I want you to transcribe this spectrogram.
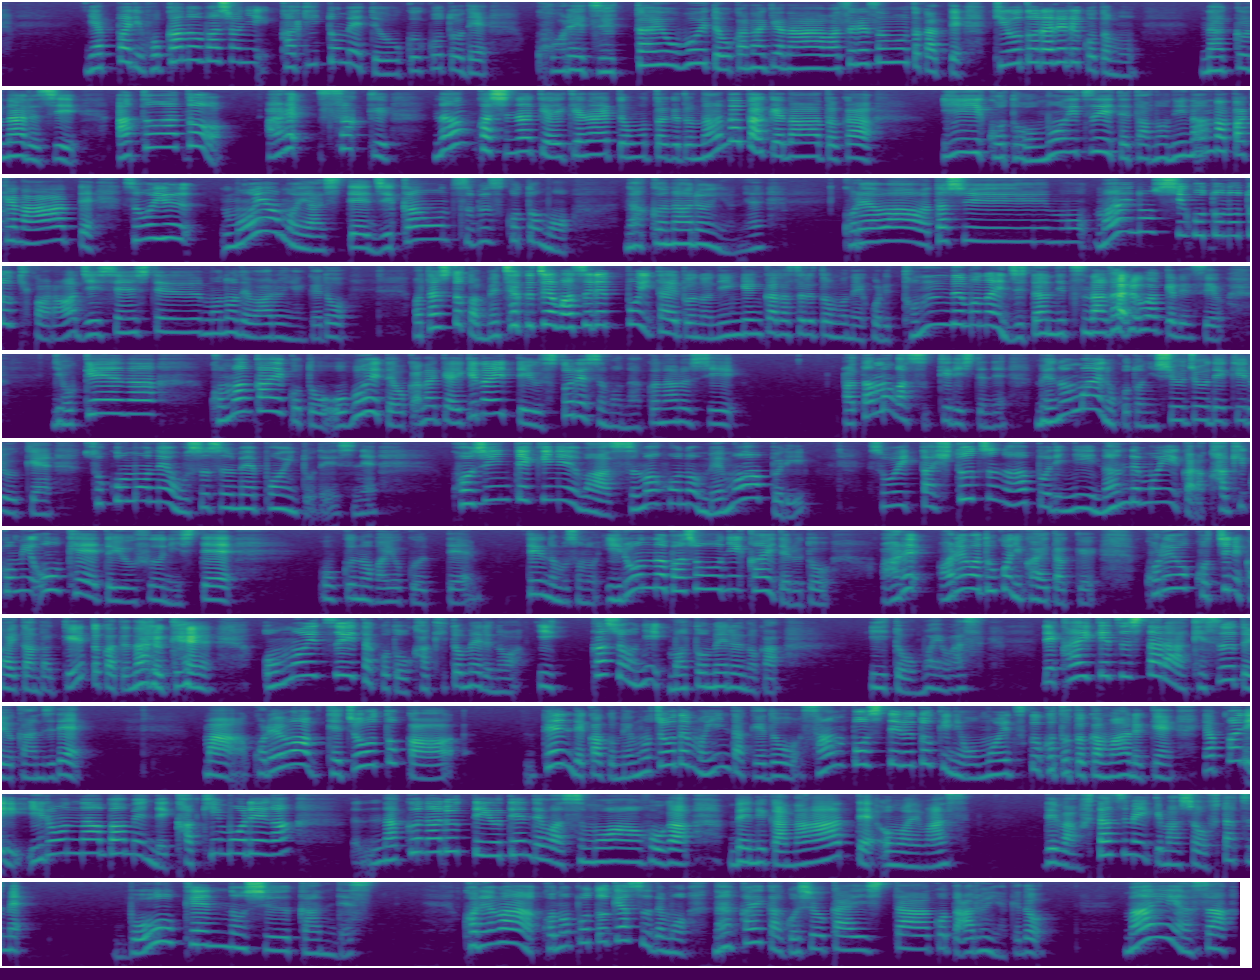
やっぱり他の場所に書き留めておくことでこれ絶対覚えておかなきゃな忘れそうとかって気を取られることもなくなるし後々あれ？さっきなんかしなきゃいけないって思ったけど何だったっけなとかいいこと思いついてたのに何だったっけなってそういうモヤモヤして時間を潰すこともなくなるんよね。これは私も前の仕事の時から実践してるものではあるんやけど私とかめちゃくちゃ忘れっぽいタイプの人間からするともうねこれとんでもない時短につながるわけですよ。余計な細かいことを覚えておかなきゃいけないっていうストレスもなくなるし頭がすっきりしてね目の前のことに集中できる件そこもねおすすめポイントですね。個人的にはスマホのメモアプリそういった一つのアプリに何でもいいから書き込み OK っていう風にしておくのがよくってっていうのもそのいろんな場所に書いてるとあれ？あれはどこに書いたっけ？これはこっちに書いたんだっけ？とかってなるけん 思いついたことを書き留めるのは一箇所にまとめるのがいいと思います。で解決したら消すという感じでまあこれは手帳とかペンで書くメモ帳でもいいんだけど散歩してる時に思いつくこととかもあるけんやっぱりいろんな場面で書き漏れがなくなるっていう点ではスマホが便利かなって思います。では2つ目いきましょう。2つ目。冒険の習慣です。これはこのポッドキャストでも何回かご紹介したことあるんやけど毎朝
